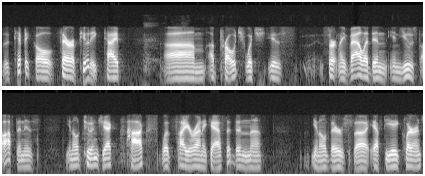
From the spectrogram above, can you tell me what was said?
the typical therapeutic type um, approach, which is certainly valid and, and used often, is you know to inject hocks with hyaluronic acid, and uh, you know there's uh, FDA clearance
